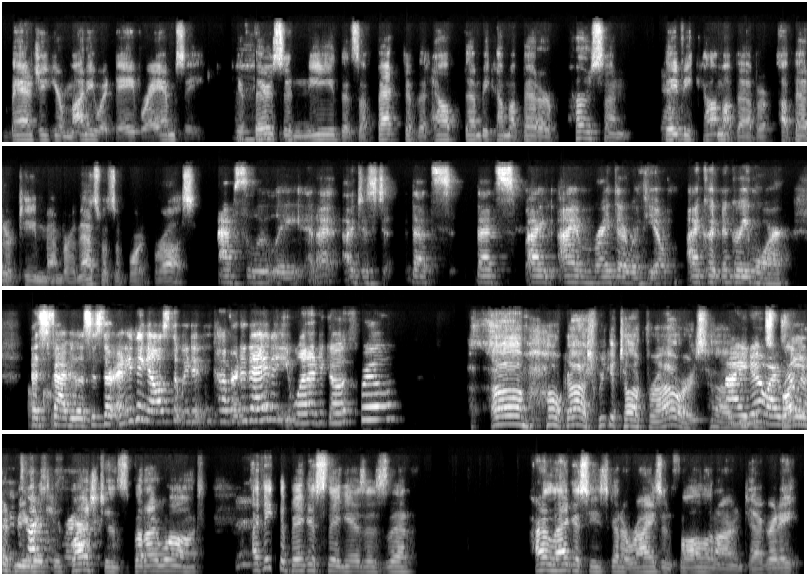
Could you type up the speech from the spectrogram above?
managing your money with dave ramsey if mm-hmm. there's a need that's effective that help them become a better person yeah. they become a better a better team member and that's what's important for us absolutely and i i just that's that's I I am right there with you. I couldn't agree more. That's uh-huh. fabulous. Is there anything else that we didn't cover today that you wanted to go through? Um. Oh gosh, we could talk for hours. Uh, I know. I really me with your questions, hours. but I won't. I think the biggest thing is is that our legacy is going to rise and fall on our integrity,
